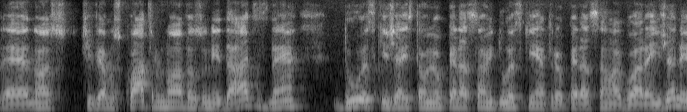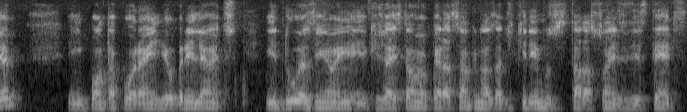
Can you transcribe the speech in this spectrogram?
É, nós tivemos quatro novas unidades, né? duas que já estão em operação e duas que entram em operação agora em janeiro em Ponta Porã e Rio Brilhante, e duas em, em, que já estão em operação, que nós adquirimos instalações existentes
